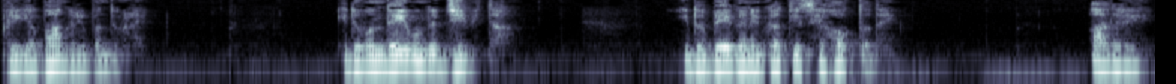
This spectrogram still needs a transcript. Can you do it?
ಪ್ರಿಯ ಬಾಂಧವ್ಯ ಬಂಧುಗಳೇ, ಇದು ಒಂದೇ ಒಂದು ಜೀವಿತ. ಇದು ಬೇಗನೆ ಗತಿಸಿ ಹೋಗ್ತದೆ. ಆದರೆ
